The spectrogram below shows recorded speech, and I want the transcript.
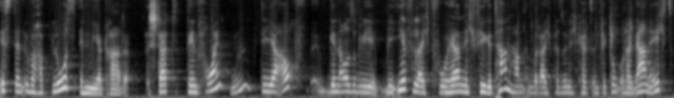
ist denn überhaupt los in mir gerade? Statt den Freunden, die ja auch genauso wie, wie ihr vielleicht vorher nicht viel getan haben im Bereich Persönlichkeitsentwicklung oder gar nichts,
